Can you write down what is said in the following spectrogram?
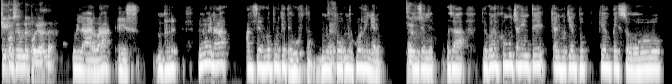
qué consejo le podrías dar? Uy, la verdad es, primero que nada, hacerlo porque te gusta, no, por, no por dinero. O sea, yo conozco mucha gente que al mismo tiempo que empezó,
